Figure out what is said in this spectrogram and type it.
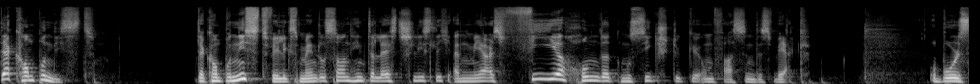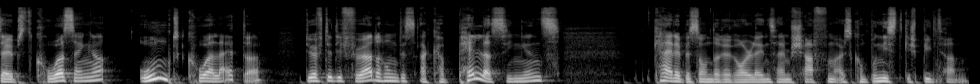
Der Komponist. Der Komponist Felix Mendelssohn hinterlässt schließlich ein mehr als 400 Musikstücke umfassendes Werk. Obwohl selbst Chorsänger und Chorleiter dürfte die Förderung des A cappella-Singens keine besondere Rolle in seinem Schaffen als Komponist gespielt haben.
